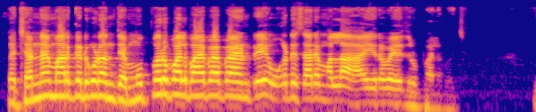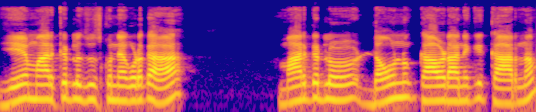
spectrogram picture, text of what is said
ఇంకా చెన్నై మార్కెట్ కూడా అంతే. ముప్పై రూపాయలు పాయ పాయ పాయ అంటే ఒకటేసారి మళ్ళా ఇరవై ఐదు రూపాయలకు వచ్చి. ఏ మార్కెట్లో చూసుకున్నా కూడా మార్కెట్లో డౌన్ కావడానికి కారణం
